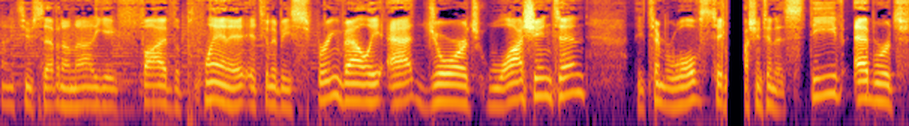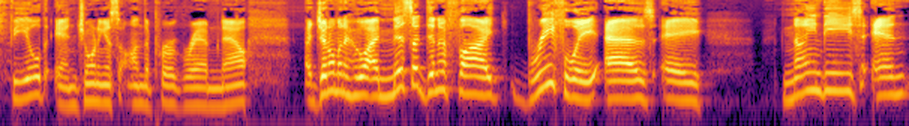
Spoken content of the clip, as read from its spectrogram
92.7 on 98.5 The Planet. It's going to be Spring Valley at George Washington. The Timberwolves take Washington at Steve Edwards Field. And joining us on the program now, a gentleman who I misidentified briefly as a 90s and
